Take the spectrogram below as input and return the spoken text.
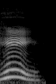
Hey,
